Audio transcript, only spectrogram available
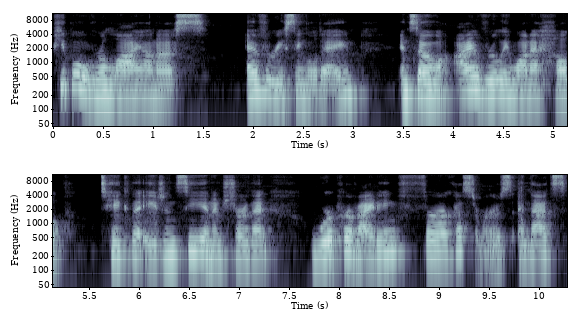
people rely on us every single day and so i really want to help take the agency and ensure that we're providing for our customers and that's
